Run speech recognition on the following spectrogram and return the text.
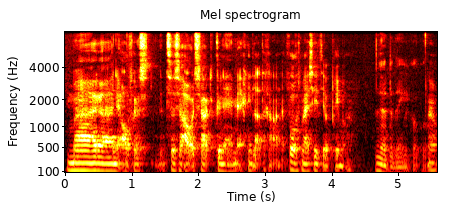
maar uh, nee, Alvarez, ze zou, het kunnen hem echt niet laten gaan. Volgens mij zit hij ook prima. Ja, dat denk ik ook wel. Ja.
